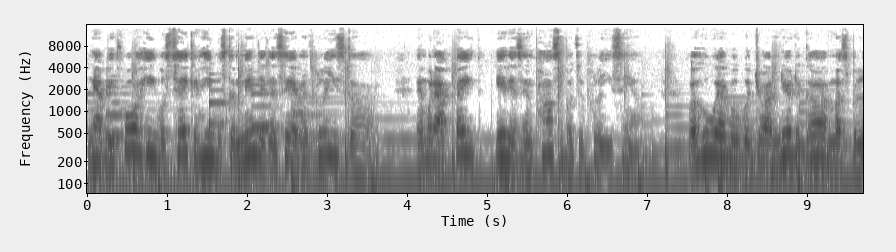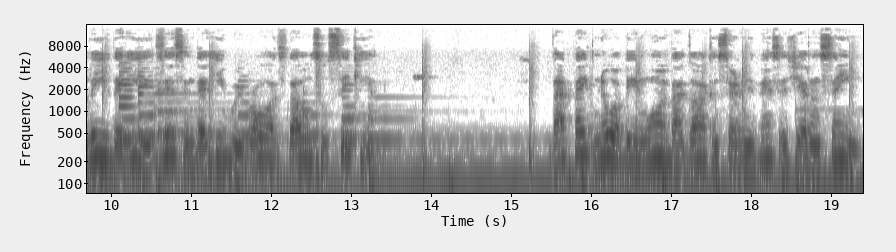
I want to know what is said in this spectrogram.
Now, before he was taken, he was commended as having pleased God. And without faith, it is impossible to please him. For whoever would draw near to God must believe that he exists and that he rewards those who seek him. By faith, Noah, being warned by God concerning events as yet unseen,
